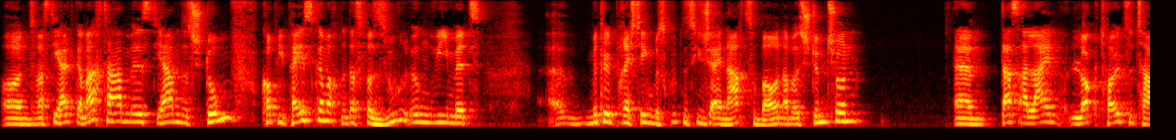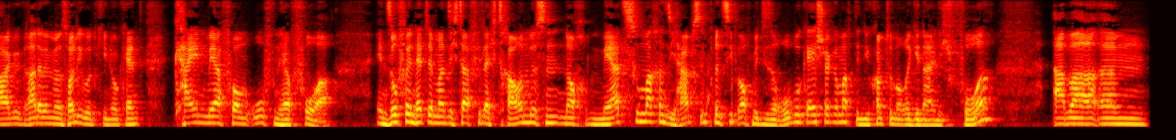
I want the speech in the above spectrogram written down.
Und was die halt gemacht haben, ist, die haben das stumpf Copy-Paste gemacht und das versucht irgendwie mit äh, mittelprächtigen bis guten CGI nachzubauen. Aber es stimmt schon, ähm, das allein lockt heutzutage, gerade wenn man das Hollywood-Kino kennt, kein mehr vom Ofen hervor. Insofern hätte man sich da vielleicht trauen müssen, noch mehr zu machen. Sie haben es im Prinzip auch mit dieser Robo-Geisha gemacht, denn die kommt im Original nicht vor. Aber ähm,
